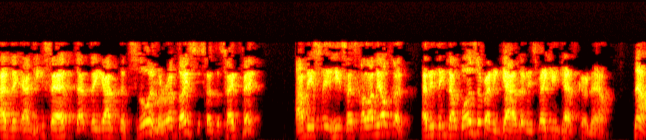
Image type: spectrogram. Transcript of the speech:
and, and he said that the, uh, the Tznuim, and Rabbi Dyson said the same thing. Obviously, he says Kol HaNilkat. Anything that was already gathered, he's making Hefker now. Now,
